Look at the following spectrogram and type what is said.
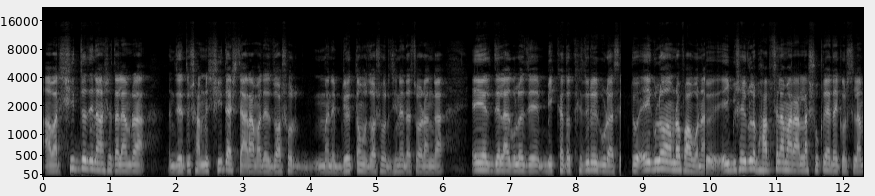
আবার শীত যদি না আসে, তাহলে আমরা যেহেতু সামনে শীত আসছে আর আমাদের যশোর মানে বৃহত্তম যশোর, ঝিনাইদহ, চুয়াডাঙ্গা, এই জেলাগুলো যে বিখ্যাত খেজুরের গুড় আছে, তো এইগুলো আমরা পাবো না। তো এই বিষয়গুলো ভাবছিলাম আর আল্লাহ শুক্রিয়া আদায় করছিলাম।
